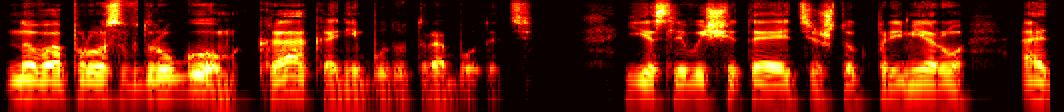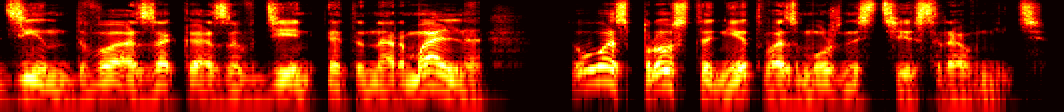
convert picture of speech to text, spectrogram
Но вопрос в другом, как они будут работать. Если вы считаете, что, к примеру, один-два заказа в день — это нормально, то у вас просто нет возможности сравнить.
